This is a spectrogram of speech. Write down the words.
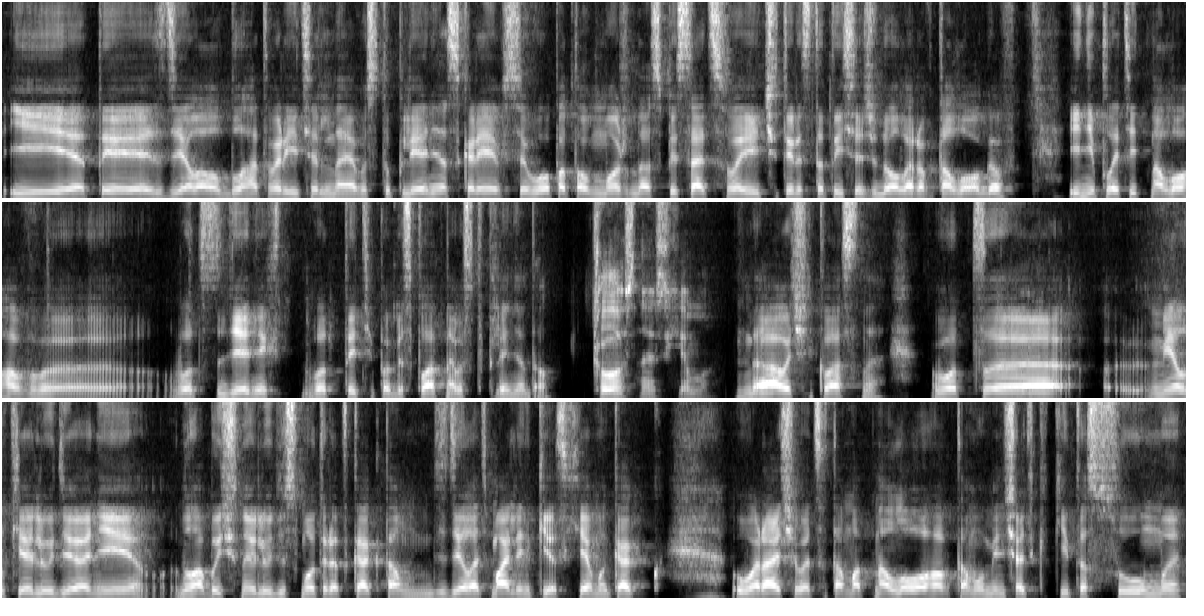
и ты сделал благотворительное выступление, скорее всего, потом можно списать свои 400 тысяч долларов налогов и не платить налогов э, вот с денег, вот ты типа бесплатное выступление дал. Классная схема. Да, очень классно. Вот э, мелкие люди, они, ну, обычные люди смотрят, как там сделать маленькие схемы, как уворачиваться там от налогов, там уменьшать какие-то суммы,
